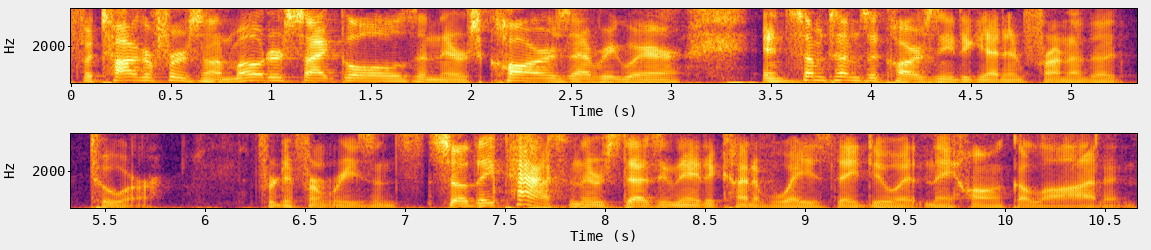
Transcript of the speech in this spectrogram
photographers on motorcycles and there's cars everywhere and sometimes the cars need to get in front of the tour for different reasons. So they pass and there's designated kind of ways they do it and they honk a lot and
